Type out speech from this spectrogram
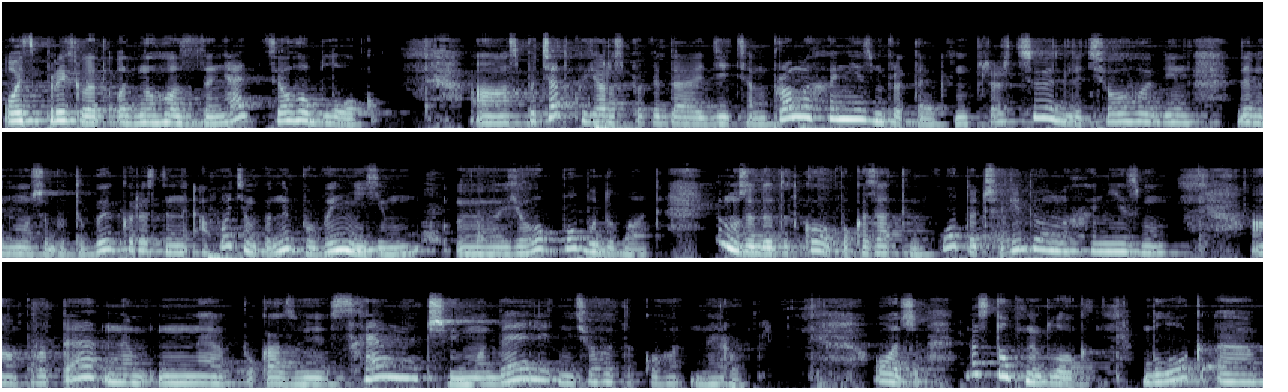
Ось приклад одного з занять цього блоку. Спочатку я розповідаю дітям про механізм, про те, як він працює, для чого він, де він може бути використаний, а потім вони повинні йому, е, його побудувати. Я можу додатково показати фото чи відео механізму, проте не, не показую схеми чи моделі, нічого такого не роблю. Отже, наступний блок. Блок е,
